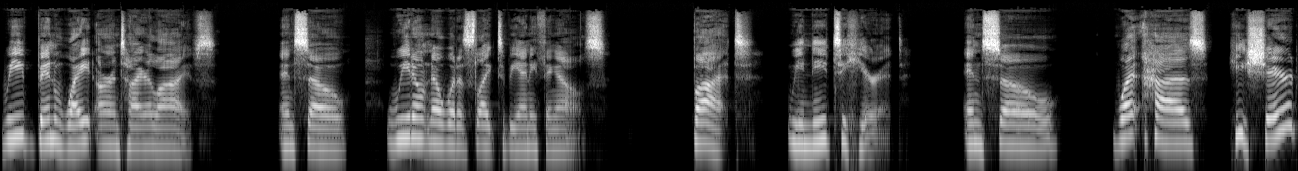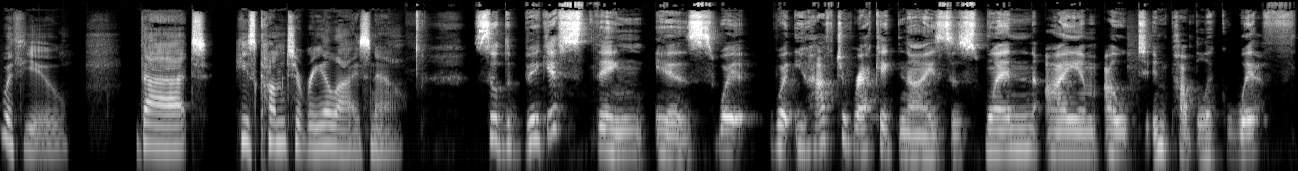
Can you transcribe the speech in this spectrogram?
We've been white our entire lives. And so we don't know what it's like to be anything else. But we need to hear it. And so what has he shared with you that he's come to realize now? So the biggest thing is what what you have to recognize is when I am out in public with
